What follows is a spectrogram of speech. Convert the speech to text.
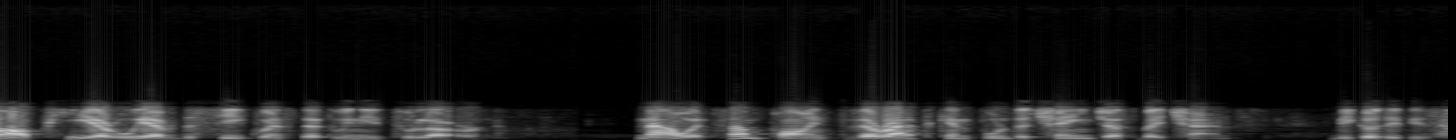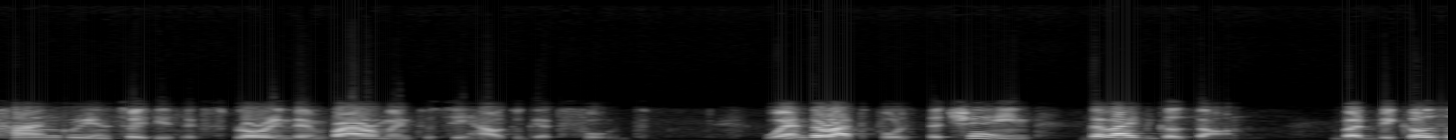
top here, we have the sequence that we need to learn. Now, at some point, the rat can pull the chain just by chance because it is hungry and so it is exploring the environment to see how to get food. When the rat pulls the chain, the light goes on. But because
